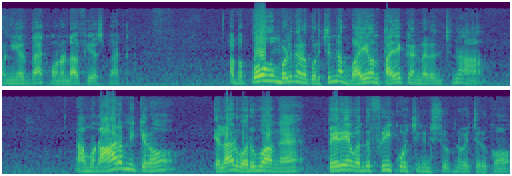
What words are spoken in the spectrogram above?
One year back one and half years back அப்போ போகும்பொழுது எனக்கு ஒரு சின்ன பயம் தயக்கம் என்ன இருந்துச்சுன்னா நாம் ஒன்று ஆரம்பிக்கிறோம் எல்லோரும் வருவாங்க பேரே வந்து ஃப்ரீ கோச்சிங் இன்ஸ்டியூட்னு வச்சுருக்கோம்.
